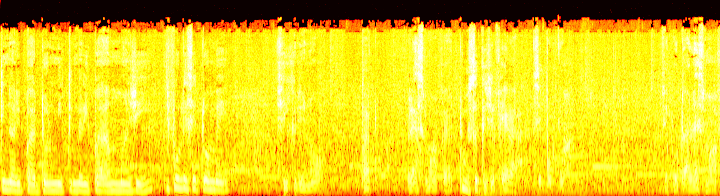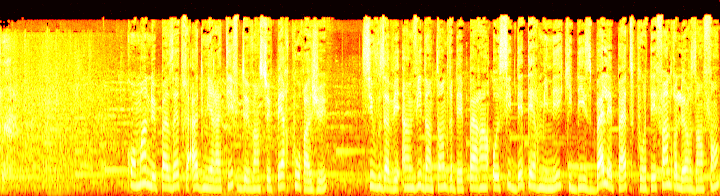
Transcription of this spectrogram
Tu n'arrives pas à dormir, tu n'arrives pas à manger. Il faut laisser tomber. J'ai non, Laisse-moi faire. Tout ce que je fais là, c'est pour toi. C'est pour toi, laisse-moi faire. Comment ne pas être admiratif devant ce père courageux? Si vous avez envie d'entendre des parents aussi déterminés qui disent bas les pattes pour défendre leurs enfants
